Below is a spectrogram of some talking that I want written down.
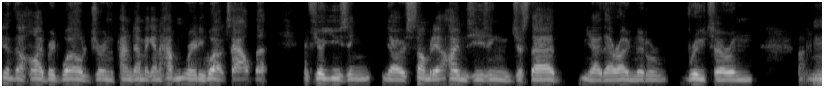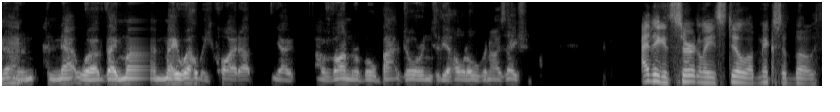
in the hybrid world during the pandemic and haven't really worked out that if you're using you know somebody at home's using just their you know their own little router and mm-hmm. and, and, network, they may, may well be quite a you know a vulnerable backdoor into the whole organization. I think it's certainly still a mix of both.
